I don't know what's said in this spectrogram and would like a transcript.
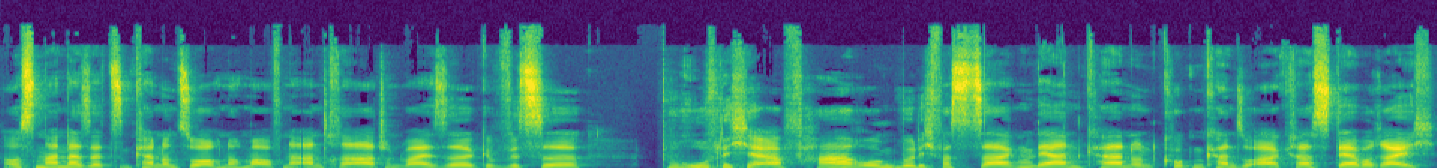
auseinandersetzen kann und so auch nochmal auf eine andere Art und Weise gewisse berufliche Erfahrung, würde ich fast sagen, lernen kann und gucken kann, so, ah krass, der Bereich,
